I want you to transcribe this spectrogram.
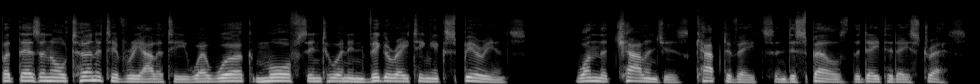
But there's an alternative reality where work morphs into an invigorating experience, one that challenges, captivates, and dispels the day to day stress.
